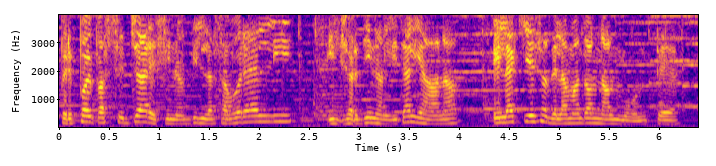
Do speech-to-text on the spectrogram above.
per poi passeggiare fino a Villa Savorelli, il giardino all'italiana e la chiesa della Madonna al Monte.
